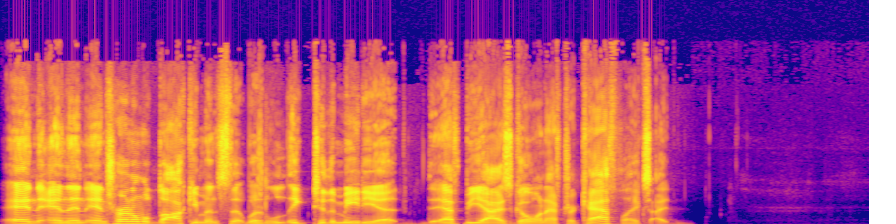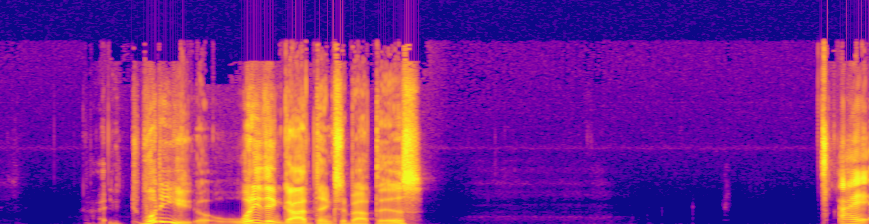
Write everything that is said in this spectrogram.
and and then internal documents that was leaked to the media. The FBI is going after Catholics. I- what do you what do you think God thinks about this? I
